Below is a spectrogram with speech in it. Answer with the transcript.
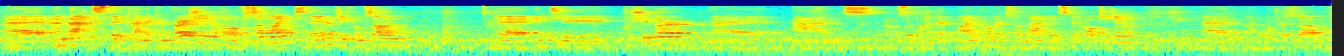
Uh, and that's the kind of conversion of sunlight, the energy from sun, uh, into sugar, uh, and also one of the byproducts from that is kind of oxygen um, and water as well.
